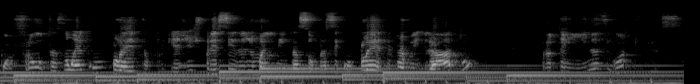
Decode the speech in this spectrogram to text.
por frutas não é completa, porque a gente precisa de uma alimentação para ser completa, carboidrato, proteínas e gorduras.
